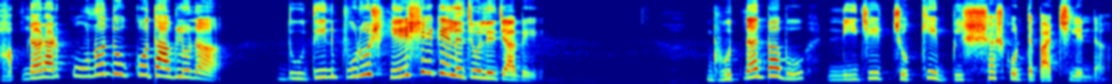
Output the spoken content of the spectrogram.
আপনার আর কোনো দুঃখ থাকল না। দু তিন পুরুষ হেসে গেলে চলে যাবে। ভূতনাথ বাবু নিজের চোখকে বিশ্বাস করতে পারছিলেন না।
